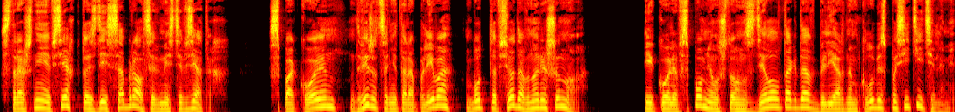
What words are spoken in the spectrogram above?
Страшнее всех, кто здесь собрался вместе взятых. Спокоен, движется неторопливо, будто все давно решено. И Коля вспомнил, что он сделал тогда в бильярдном клубе с посетителями.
